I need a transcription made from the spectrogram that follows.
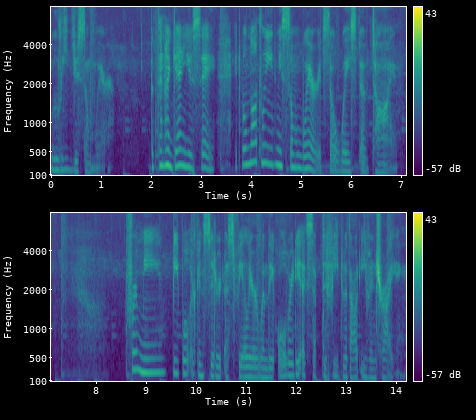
will lead you somewhere. But then again, you say, it will not lead me somewhere, it's a waste of time. For me, people are considered as failure when they already accept defeat without even trying.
